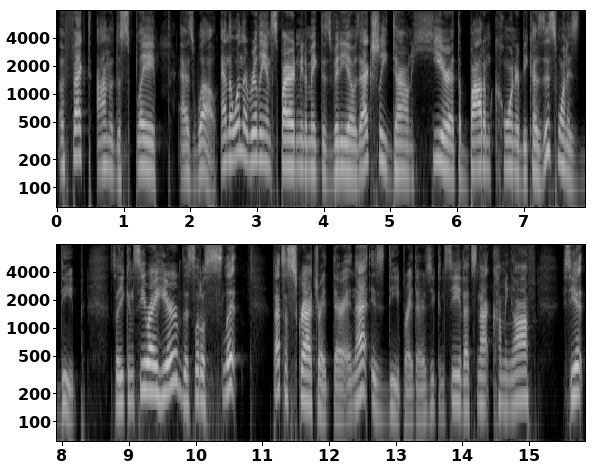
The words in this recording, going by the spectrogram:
effect on the display as well. And the one that really inspired me to make this video is actually down here at the bottom corner because this one is deep. So you can see right here, this little slit that's a scratch right there. And that is deep right there. As you can see, that's not coming off. See it?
